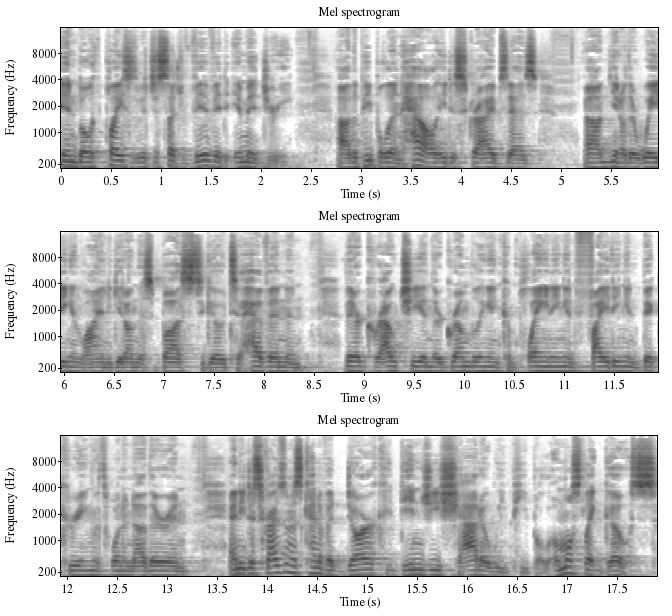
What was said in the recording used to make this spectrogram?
in both places with just such vivid imagery. Uh, the people in hell he describes as um, you know, they're waiting in line to get on this bus to go to heaven, and they're grouchy and they're grumbling and complaining and fighting and bickering with one another. And, and he describes them as kind of a dark, dingy, shadowy people, almost like ghosts,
